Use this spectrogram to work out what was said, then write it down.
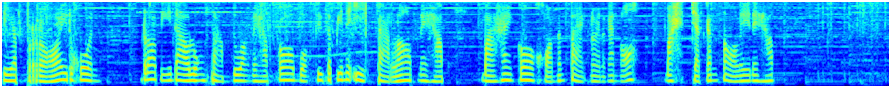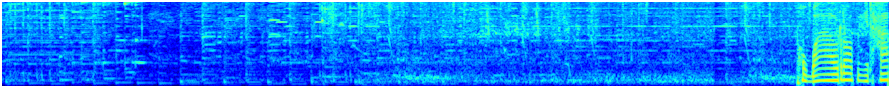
เรียบร้อยทุกคน รอบนี้ดาวลง 3 ดวงนะครับ ก็บวกฟรีสปินได้อีก 8 รอบนะครับ มาให้ก็ขอมันแตกหน่อยแล้วกันเนาะ มาจัดกันต่อเลยนะครับ ผมว่ารอบนี้ถ้า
